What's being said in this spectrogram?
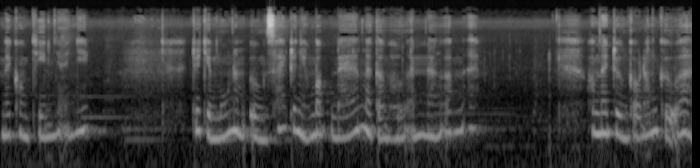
mấy con chim nhảy nhép Chú chỉ muốn nằm ườn sát trên những bậc đá mà tận hưởng ánh nắng ấm áp. Hôm nay trường cậu đóng cửa à?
